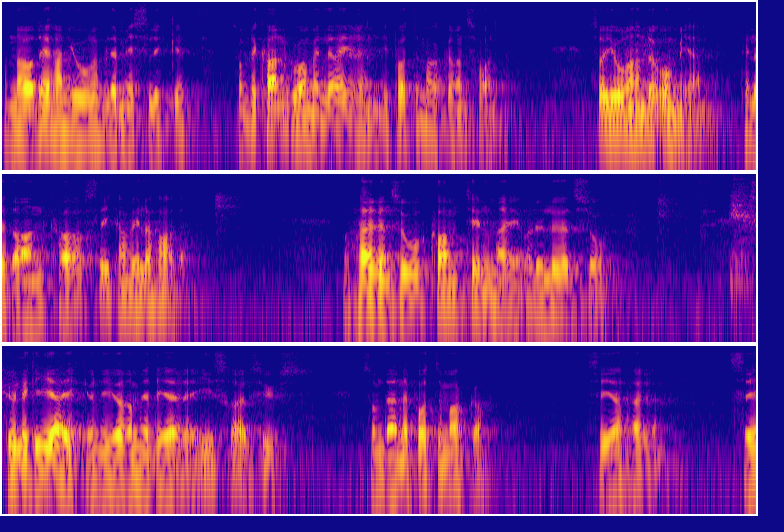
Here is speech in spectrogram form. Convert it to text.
Og når det han gjorde, ble mislykket, som det kan gå med leiren i pottemakerens hånd, så gjorde han det om igjen til et annet kar slik han ville ha det. Og Herrens ord kom til meg, og det lød så. Skulle ikke jeg kunne gjøre med dere, Israels hus, som denne pottemaker, sier Herren. Se,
